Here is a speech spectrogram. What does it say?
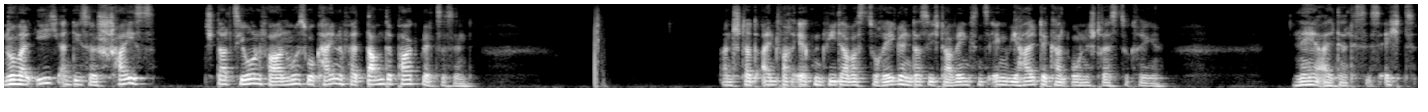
Nur weil ich an diese scheiß Station fahren muss, wo keine verdammte Parkplätze sind anstatt einfach irgendwie da was zu regeln, dass ich da wenigstens irgendwie halte kann, ohne Stress zu kriegen. Nee, Alter, das ist echt.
